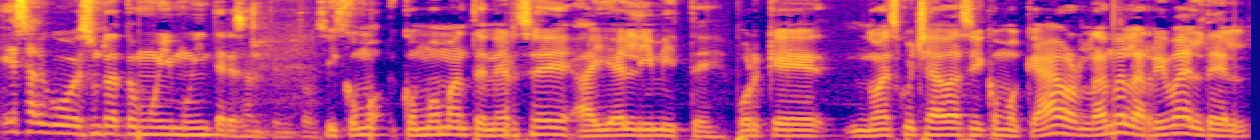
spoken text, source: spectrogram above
es algo, es un reto muy, muy interesante. Entonces. ¿Y cómo, cómo mantenerse ahí al límite? Porque no he escuchado así como que, ah, Orlando al arriba el del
